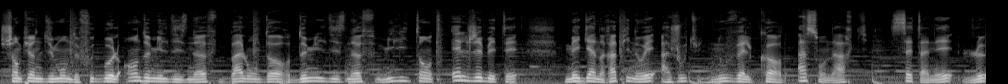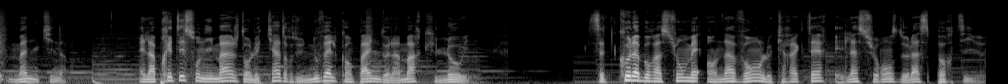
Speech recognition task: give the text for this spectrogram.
Championne du monde de football en 2019, Ballon d'Or 2019, militante LGBT, Megan Rapinoe ajoute une nouvelle corde à son arc, cette année le mannequinat. Elle a prêté son image dans le cadre d'une nouvelle campagne de la marque Loé. Cette collaboration met en avant le caractère et l'assurance de la sportive.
